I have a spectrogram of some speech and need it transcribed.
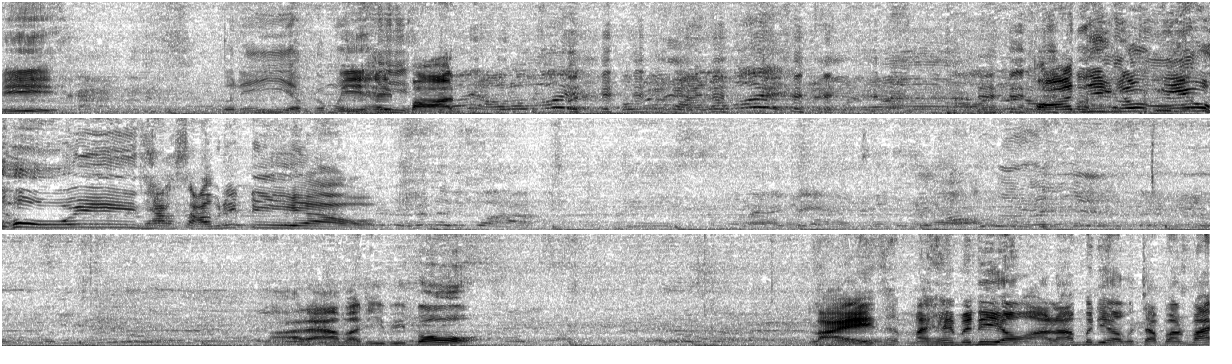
มีตัวนี้เหยียบก็เหมือนมีให้ปอนเอาแล้วเว้ยผมไม่ไหวแล้วเว้ยปอนยิงลูกนี้โอ้โหทางสามนิดเดียวมาแล้วมาที่พี่โบไหลมาให้มาเดียวอะแล้วมาเดียวจับบอลไว้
